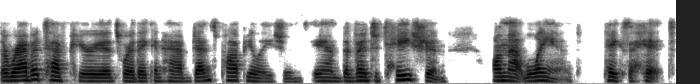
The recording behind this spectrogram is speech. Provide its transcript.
the rabbits have periods where they can have dense populations and the vegetation on that land takes a hit.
